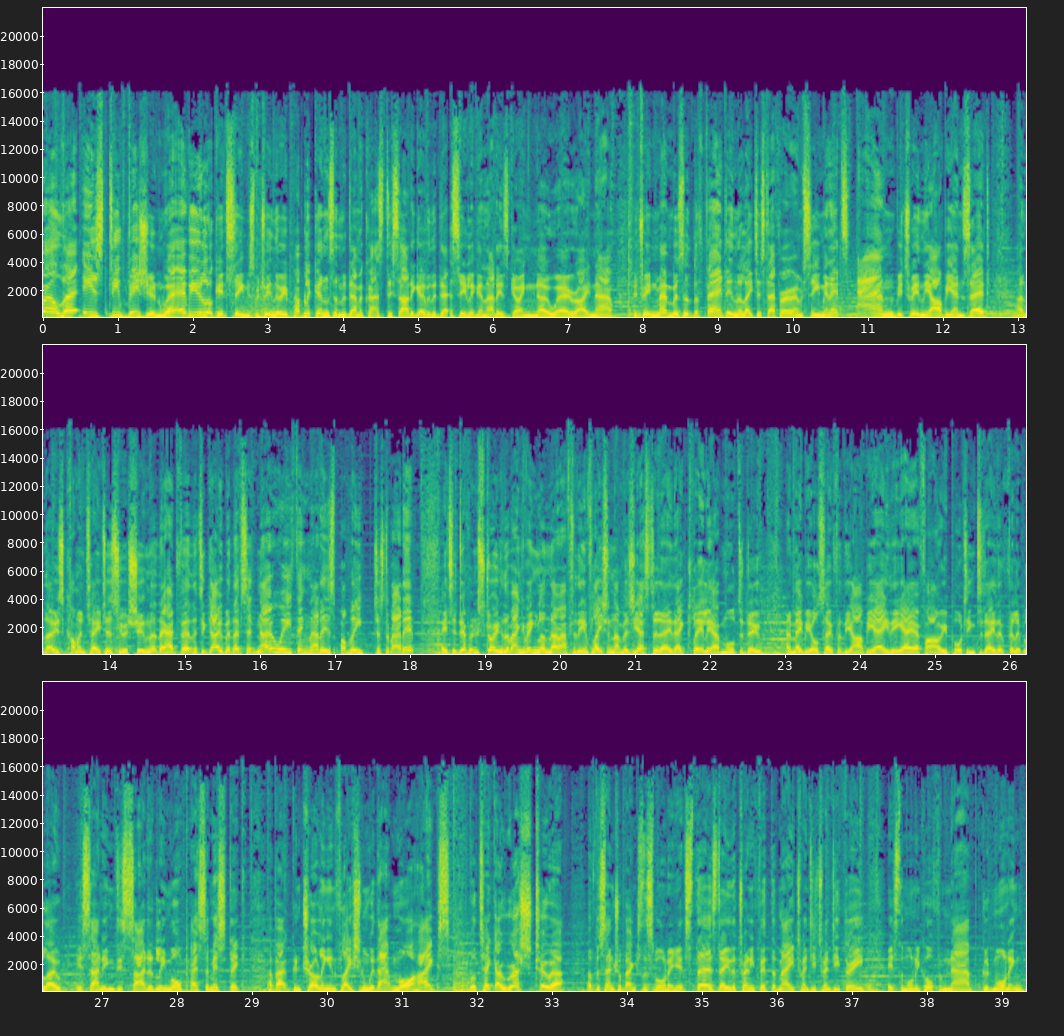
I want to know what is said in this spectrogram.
Well, there is division wherever you look, it seems, between the Republicans and the Democrats deciding over the debt ceiling, and that is going nowhere right now. Between members of the Fed in the latest FOMC minutes, and between the RBNZ and those commentators who assume that they had further to go, but they've said, no, we think that is probably just about it. It's a different story for the Bank of England, though, after the inflation numbers yesterday. They clearly have more to do, and maybe also for the RBA. The AFR reporting today that Philip Lowe is sounding decidedly more pessimistic about controlling inflation without more hikes. We'll take a rush tour of the central banks this morning. It's Thursday, the 25th of May, 2023. It's the morning call from NAB. Good morning.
